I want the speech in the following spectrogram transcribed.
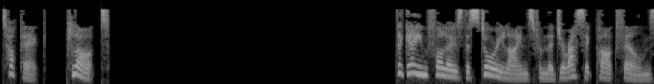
Topic. Plot The game follows the storylines from the Jurassic Park films,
